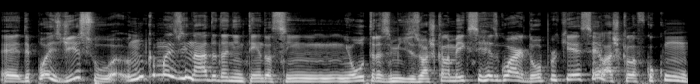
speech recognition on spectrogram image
É, depois disso, eu nunca mais vi nada da Nintendo assim em outras mídias. Eu acho que ela meio que se resguardou porque, sei lá, acho que ela ficou com,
